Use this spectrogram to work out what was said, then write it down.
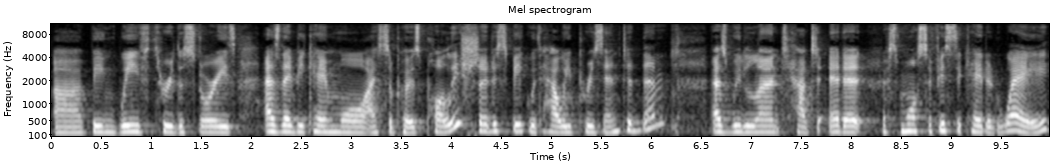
uh, being weaved through the stories as they became more, I suppose, polished, so to speak, with how we presented them as we learnt how to edit a more sophisticated way,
